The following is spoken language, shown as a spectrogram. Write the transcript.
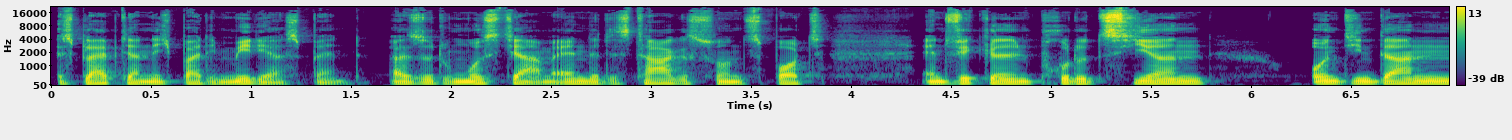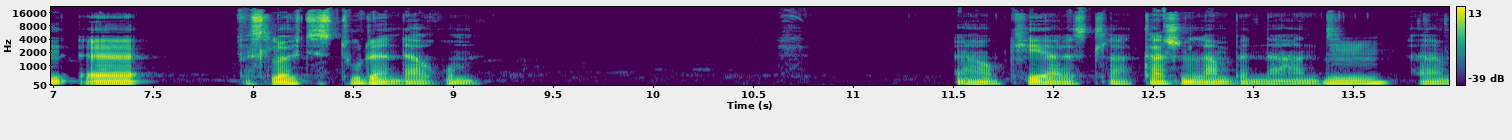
es bleibt ja nicht bei dem Mediaspend. Also du musst ja am Ende des Tages so einen Spot entwickeln, produzieren und ihn dann. Äh, was leuchtest du denn da rum? Ah, okay, alles klar. Taschenlampe in der Hand. Mhm. Ähm,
